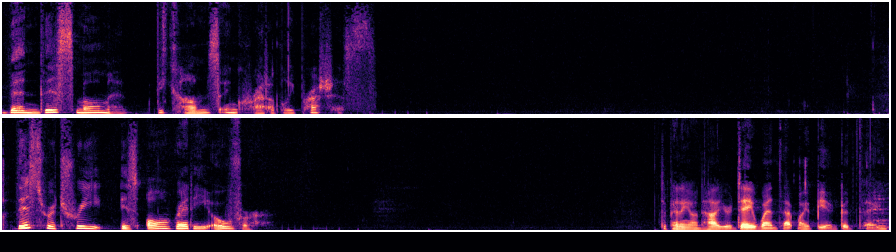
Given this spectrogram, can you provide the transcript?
Then this moment becomes incredibly precious. This retreat is already over. Depending on how your day went, that might be a good thing.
